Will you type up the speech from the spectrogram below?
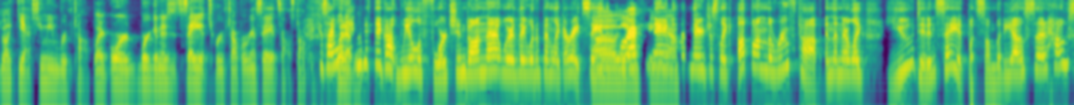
like yes you mean rooftop like or we're gonna say it's rooftop we're gonna say it's housetop because i would Whatever. hate if they got wheel of fortune on that where they would have been like all right say oh, the correct yeah, name yeah. and then they're just like up on the rooftop and then they're like you didn't say it but somebody else said house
